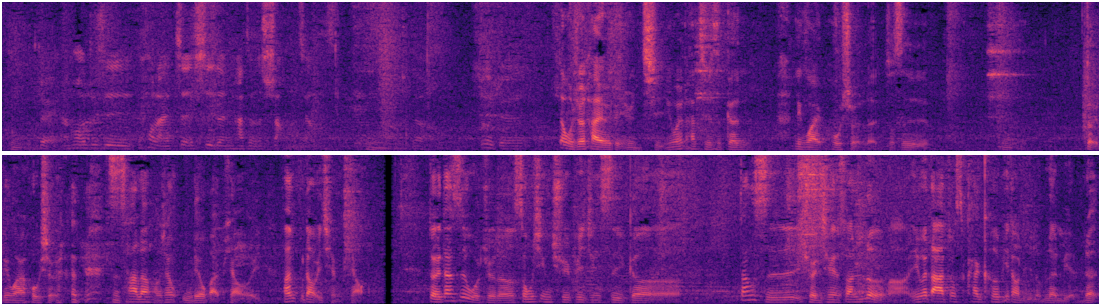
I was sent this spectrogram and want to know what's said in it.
嗯对，然后就是后来正式认他真的上了这样子，嗯，对啊，所以我觉得但我觉得他有一点运气，因为他其实跟另外一个候选人就是，嗯，对，另外一个候选人 只差了好像五六百票而已，反正不到一千票。对，但是我觉得松信区毕竟是一个，当时选前也算热嘛，因为大家就是看科比到底能不能连任，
